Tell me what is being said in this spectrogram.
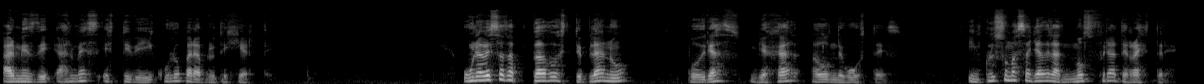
armes, de, armes este vehículo para protegerte. Una vez adaptado este plano, podrás viajar a donde gustes, incluso más allá de la atmósfera terrestre.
